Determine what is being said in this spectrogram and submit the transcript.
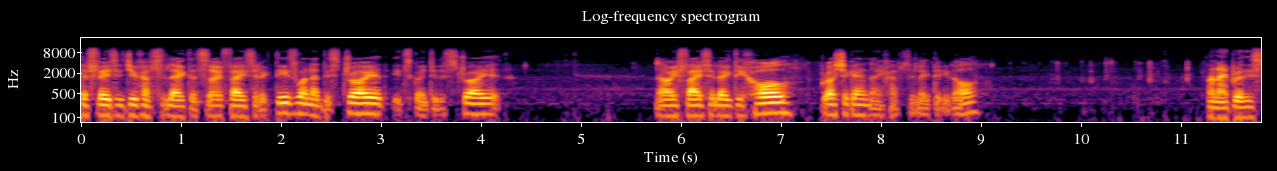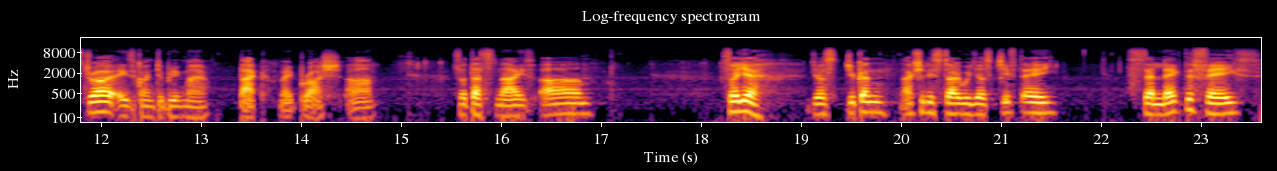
the faces you have selected. So if I select this one and destroy it, it's going to destroy it. Now if I select the whole brush again, I have selected it all. And I press destroy, it's going to bring my back my brush. Um, so that's nice. Um, so yeah, just you can actually start with just Shift A, select the face.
